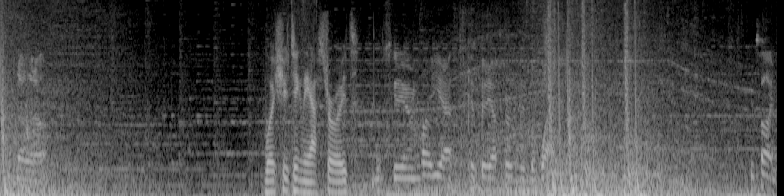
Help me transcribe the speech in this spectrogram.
No, they're not. We're shooting the asteroid. Let's see him. oh yeah, because the other is the west. It's fine.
